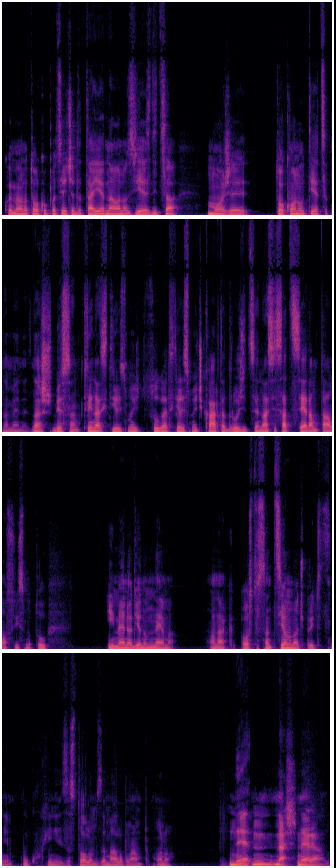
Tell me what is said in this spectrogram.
koji me ono toliko podsjeća da ta jedna ono zvijezdica može toliko ono utjecat na mene. Znaš, bio sam klinac, htjeli smo ići cugat, htjeli smo ići karta, družice, nas je sad sedam tamo, svi smo tu i mene odjednom nema. Onak, ostao sam cijelu noć pričati s njim u kuhinji, za stolom, za malom lampom, ono, ne, znaš, nerealno.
